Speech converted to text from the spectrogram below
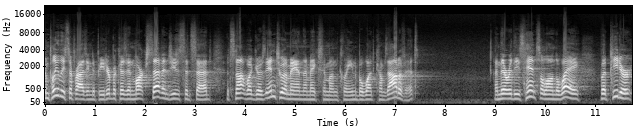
completely surprising to Peter because in Mark 7, Jesus had said, It's not what goes into a man that makes him unclean, but what comes out of it. And there were these hints along the way, but Peter,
